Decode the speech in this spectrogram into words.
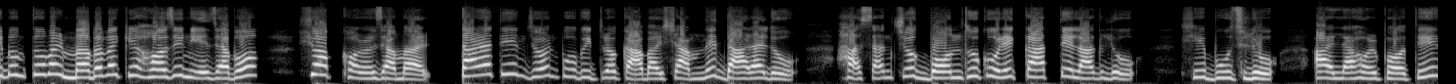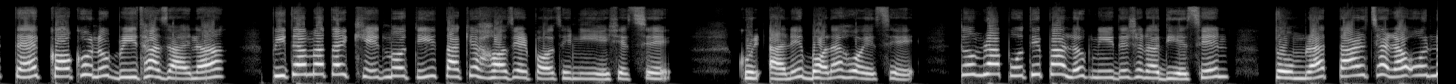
এবং তোমার মা বাবাকে হজে নিয়ে যাব। সব খরচ আমার। তারা তিনজন পবিত্র কাবার সামনে দাঁড়াল। হাসান চোখ বন্ধ করে কাঁদতে লাগল। সে বুঝলো, আল্লাহর পথে ত্যাগ কখনো বৃথা যায় না। পিতামাতার খেদমতি তাকে হজের পথে নিয়ে এসেছে। কুরআনে বলা হয়েছে, তোমরা প্রতিপালক নির্দেশনা দিয়েছেন, তোমরা তার ছাড়া অন্য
